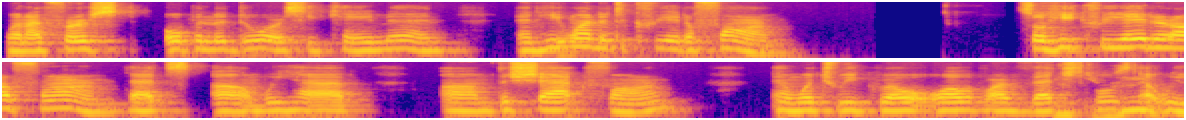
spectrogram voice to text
When I first opened the doors, he came in and he wanted to create a farm. So he created our farm. That's um, we have um, the Shack Farm, in which we grow all of our vegetables right, that we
